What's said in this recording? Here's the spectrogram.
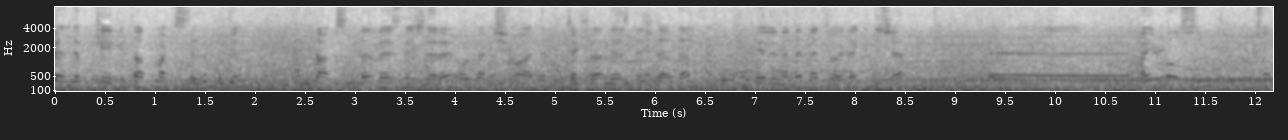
Ben de bu keyfi tatmak istedim. Bugün Taksim'de Veznecilere oradan işimi halledip tekrar Veznecilerden evime de metro ile gideceğim. Ee, hayırlı olsun. Çok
